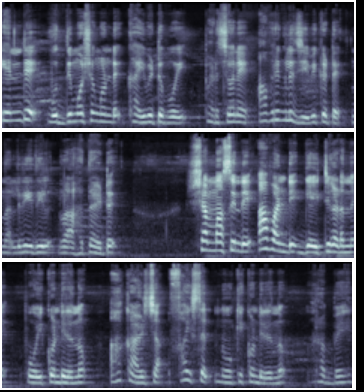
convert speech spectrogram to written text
എന്റെ ബുദ്ധിമോശം കൊണ്ട് കൈവിട്ടുപോയി. പഠിച്ചോനെ അവരെങ്കിലും ജീവിക്കട്ടെ. നല്ല രീതിയിൽ റാഹത്തായിട്ട്. ഷമ്മാസിന്റെ ആ വണ്ടി ഗേറ്റ് കടന്ന് പോയിക്കൊണ്ടിരുന്നു. ആ കാഴ്ച ഫൈസൽ നോക്കിക്കൊണ്ടിരുന്നു. റബ്ബേ.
